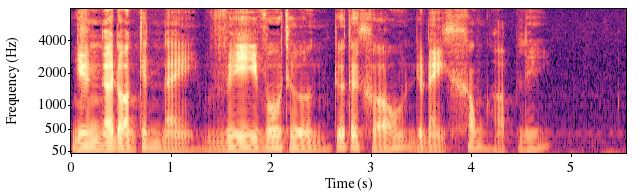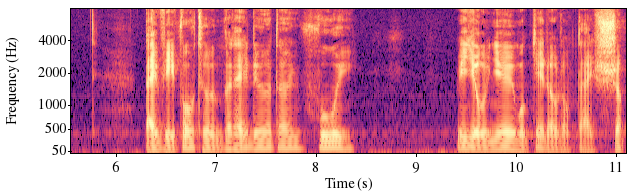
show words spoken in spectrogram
Nhưng ở đoạn kinh này, vì vô thường đưa tới khổ, điều này không hợp lý. Tại vì vô thường có thể đưa tới vui. Ví dụ như một chế độ độc tài sụp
